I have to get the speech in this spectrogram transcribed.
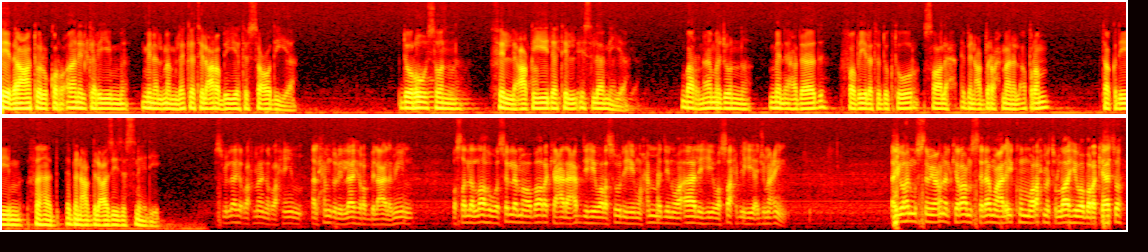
إذاعة القرآن الكريم من المملكة العربية السعودية. دروس في العقيدة الإسلامية. برنامج من إعداد فضيلة الدكتور صالح بن عبد الرحمن الأطرم. تقديم فهد بن عبد العزيز السنيدي. بسم الله الرحمن الرحيم الحمد لله رب العالمين وصلى الله وسلم وبارك على عبده ورسوله محمد وآله وصحبه أجمعين أيها المستمعون الكرام السلام عليكم ورحمة الله وبركاته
